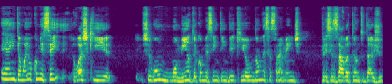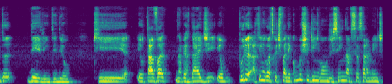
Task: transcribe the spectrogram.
É, então, aí eu comecei, eu acho que chegou um momento, eu comecei a entender que eu não necessariamente precisava tanto da ajuda dele, entendeu? Que eu estava, na verdade, eu por aquele negócio que eu te falei, como eu cheguei em Londres sem necessariamente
